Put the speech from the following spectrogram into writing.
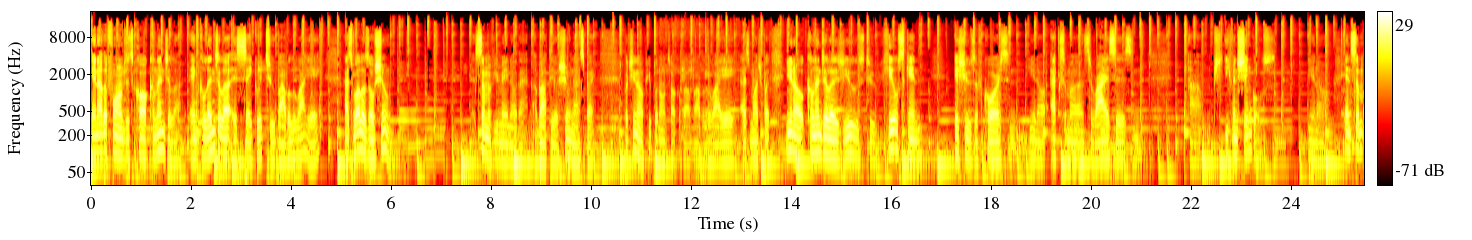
in other forms, it's called calendula, and calendula is sacred to Babaluaye as well as Oshun. Some of you may know that about the Oshun aspect, but you know, people don't talk about Baba Babaluaye as much. But you know, calendula is used to heal skin issues, of course, and you know, eczema and psoriasis and um, even shingles you know, and some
